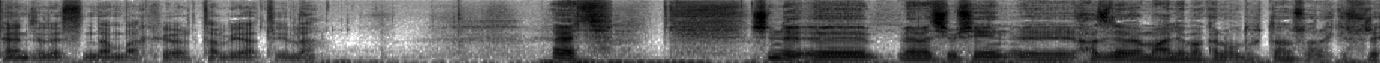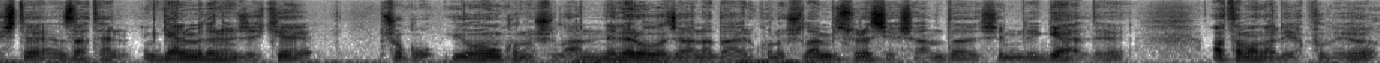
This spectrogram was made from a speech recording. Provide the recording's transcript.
penceresinden bakıyor tabiatıyla. Evet. Şimdi e, Mehmet Şimşek'in e, Hazine ve Maliye Bakanı olduktan sonraki süreçte zaten gelmeden önceki çok yoğun konuşulan, neler olacağına dair konuşulan bir süreç yaşandı. Şimdi geldi. Atamalar yapılıyor.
